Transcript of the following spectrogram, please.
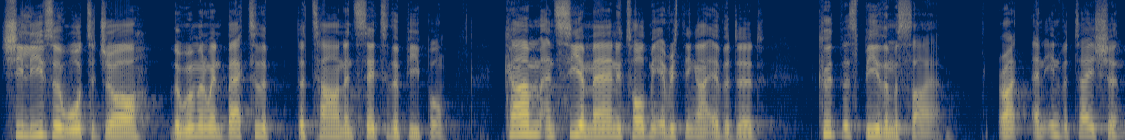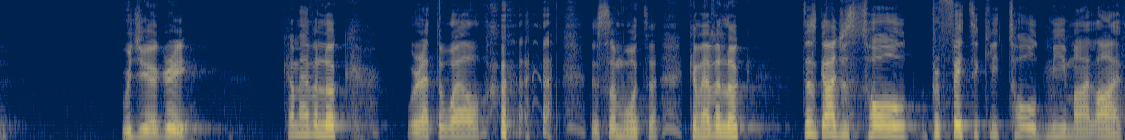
she leaves her water jar. The woman went back to the, the town and said to the people, Come and see a man who told me everything I ever did. Could this be the Messiah? Right, an invitation. Would you agree? Come have a look. We're at the well. There's some water. Come have a look. This guy just told, prophetically told me my life.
